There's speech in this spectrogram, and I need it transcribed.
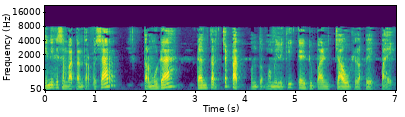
Ini kesempatan terbesar termudah, dan tercepat untuk memiliki kehidupan jauh lebih baik.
